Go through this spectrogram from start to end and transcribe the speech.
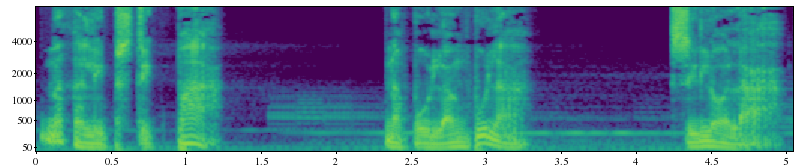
Nakalipstick pa na pulang-pula si Lola.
